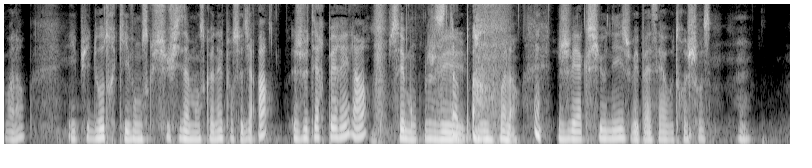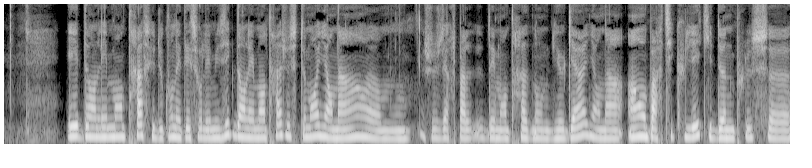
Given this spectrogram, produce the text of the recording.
Voilà. Et puis d'autres qui vont suffisamment se connaître pour se dire ah je t'ai repéré là c'est bon je vais voilà je vais actionner je vais passer à autre chose. Et dans les mantras, parce que du coup on était sur les musiques, dans les mantras justement, il y en a un, euh, je veux dire, je parle des mantras dans le yoga, il y en a un en particulier qui donne plus euh,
